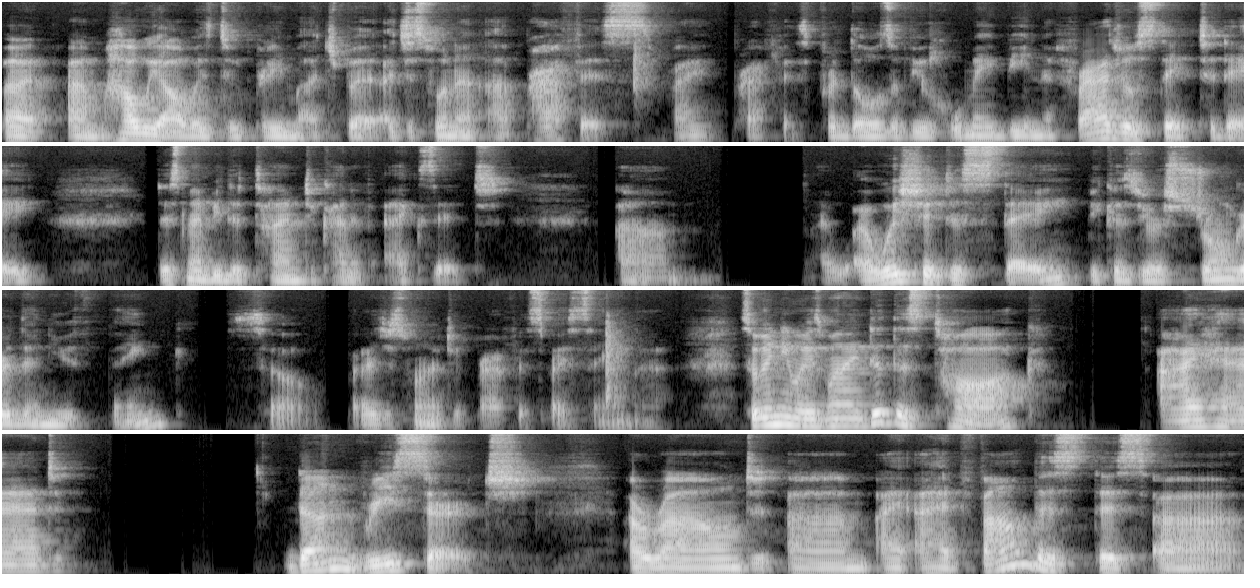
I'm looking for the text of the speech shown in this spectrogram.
but um, how we always do pretty much but i just want to uh, preface right preface for those of you who may be in a fragile state today this might be the time to kind of exit um, I, I wish it to stay because you're stronger than you think so but i just wanted to preface by saying that so anyways when i did this talk i had done research around. Um, I, I, had found this this uh,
